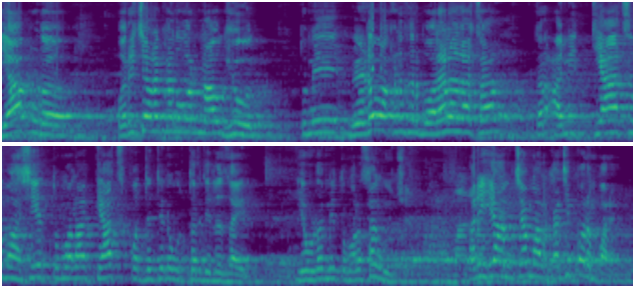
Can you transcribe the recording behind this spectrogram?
यापुढं परिचारकांवर नाव घेऊन तुम्ही वेडंवाकडं जर बोलायला जाचाल तर आम्ही त्याच भाषेत तुम्हाला त्याच पद्धतीनं उत्तर दिलं जाईल. एवढं मी तुम्हाला सांगू इच्छितो. आणि ही आमच्या मालकाची परंपरा आहे.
